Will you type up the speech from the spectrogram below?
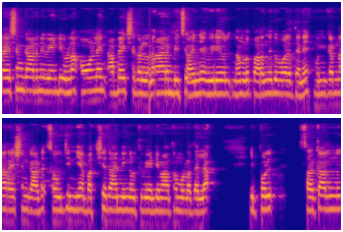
റേഷൻ കാർഡിന് വേണ്ടിയുള്ള ഓൺലൈൻ അപേക്ഷകൾ ആരംഭിച്ചു. കഴിഞ്ഞ വീഡിയോയിൽ നമ്മൾ പറഞ്ഞതുപോലെ തന്നെ മുൻഗണന റേഷൻ കാർഡ് സൗജന്യ ഭക്ഷ്യധാന്യങ്ങൾക്ക് വേണ്ടി മാത്രമുള്ളതല്ല ഇപ്പോൾ സർക്കാരിൽ നിന്ന്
